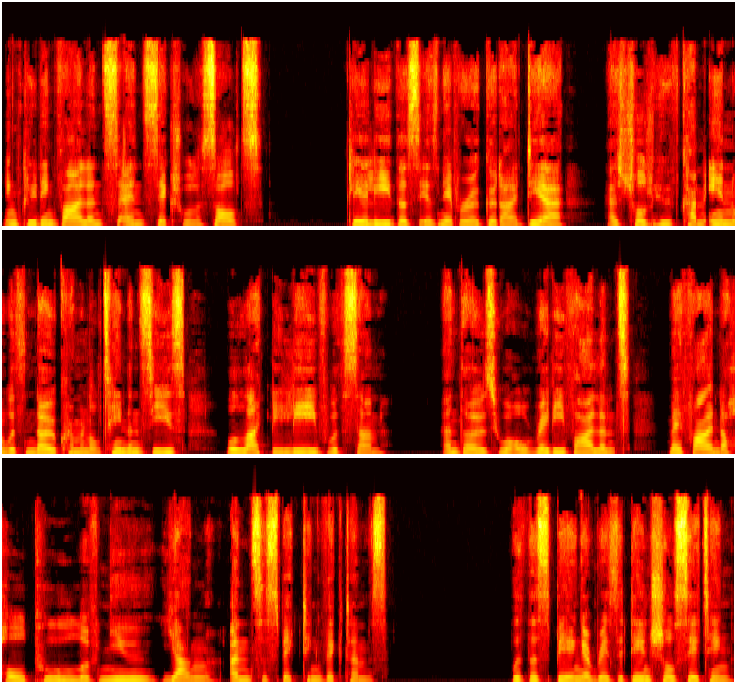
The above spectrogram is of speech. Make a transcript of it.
including violence and sexual assaults. Clearly, this is never a good idea, as children who've come in with no criminal tendencies will likely leave with some, and those who are already violent may find a whole pool of new, young, unsuspecting victims with this being a residential setting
